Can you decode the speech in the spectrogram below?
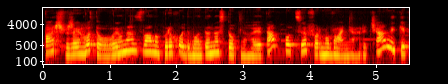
Фарш вже готовий. У нас з вами переходимо до наступного етапу: це формування гречаників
